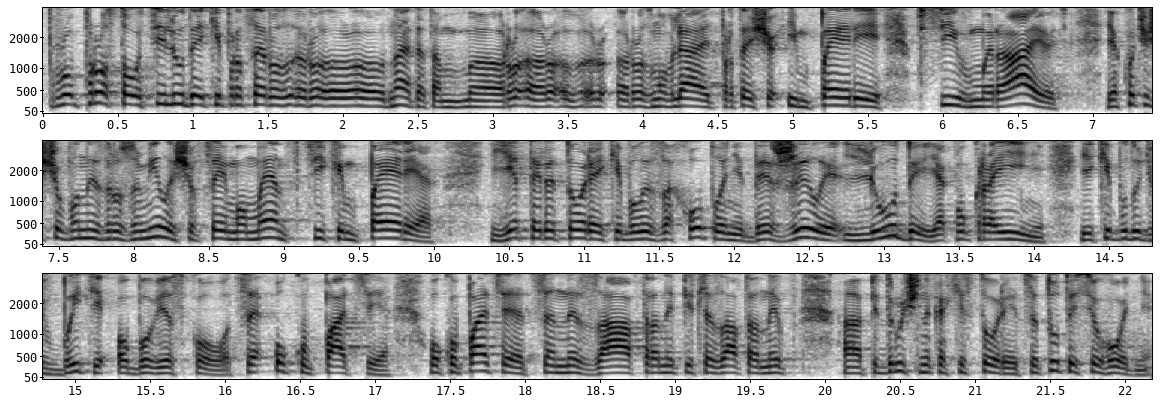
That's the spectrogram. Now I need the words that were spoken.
Про- Просто оці люди, які про це роз, знаєте, там е, ро- ро- розмовляють про те, що імперії всі вмирають. Я хочу, щоб вони зрозуміли, що в цей момент в цих імперіях є території, які були захоплені, де жили люди, як в Україні, які будуть вбиті обов'язково. Це окупація. Окупація це не завтра, не післязавтра, не в підручниках історії. Це тут і сьогодні.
